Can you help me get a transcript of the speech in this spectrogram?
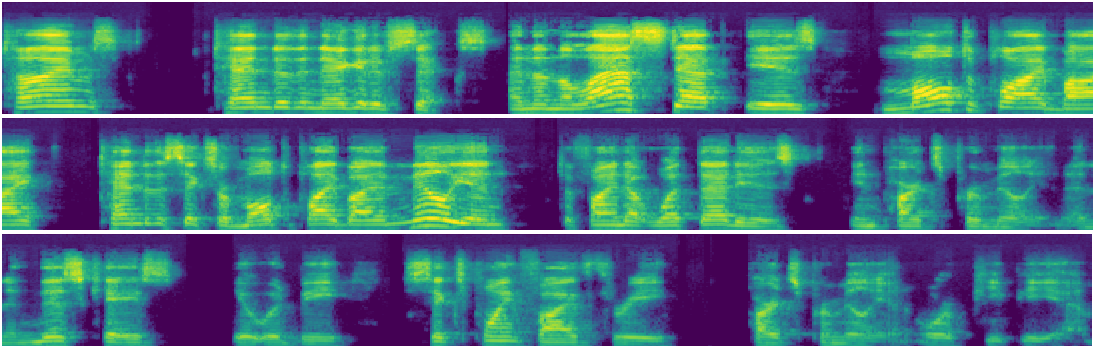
times 10 to the negative 6. And then the last step is multiply by 10 to the 6 or multiply by a million to find out what that is in parts per million. And in this case, it would be 6.53 parts per million or ppm.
